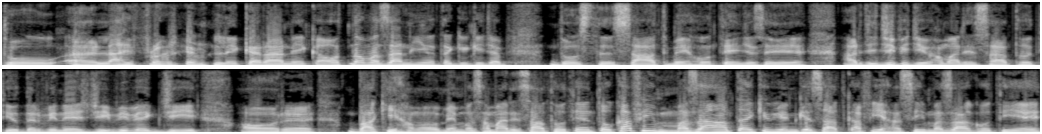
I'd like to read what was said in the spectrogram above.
तो लाइव प्रोग्राम लेकर आने का उतना मज़ा नहीं होता क्योंकि जब दोस्त साथ में होते हैं जैसे आरजे जी जी हमारे साथ होती है, उधर विनेश जी, विवेक जी, और बाकी हम मेंबर्स हमारे साथ होते हैं तो काफ़ी मज़ा आता है, क्योंकि इनके साथ काफ़ी हँसी मज़ाक होती है,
